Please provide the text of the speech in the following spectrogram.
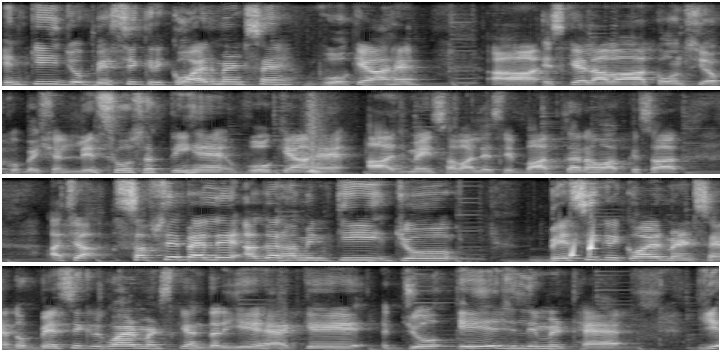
ان کی جو بیسک ریکوائرمنٹس ہیں، وہ کیا ہیں؟ اس کے علاوہ کون سی آکوپیشن لسٹ ہو سکتی ہیں؟ وہ کیا ہیں؟ آج میں اس حوالے سے بات کر رہا ہوں آپ کے ساتھ۔ اچھا سب سے پہلے اگر ہم ان کی جو بیسک ریکوائرمنٹس ہیں، تو بیسک ریکوائرمنٹس کے اندر یہ ہے کہ جو ایج لمٹ ہے، یہ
